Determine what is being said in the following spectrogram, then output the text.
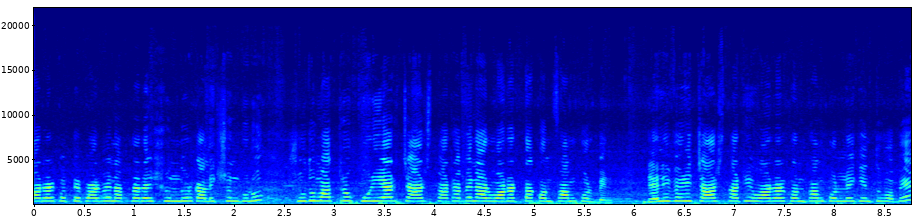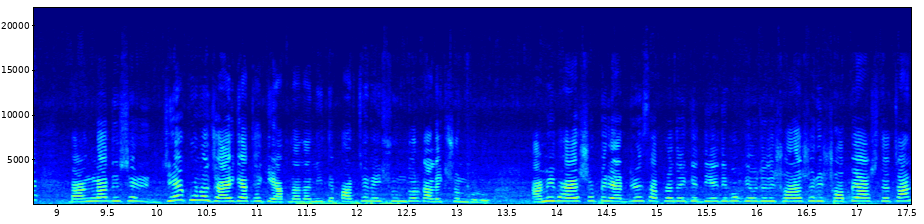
অর্ডার করতে পারবেন আপনারা এই সুন্দর কালেকশনগুলো শুধুমাত্র কুরিয়ার চার্জ পাঠাবেন আর অর্ডারটা কনফার্ম করবেন। ডেলিভারি চার্জ পাঠিয়ে অর্ডার কনফার্ম করলে কিন্তু হবে। বাংলাদেশের যে কোনো জায়গা থেকে আপনারা নিতে পারছেন এই সুন্দর কালেকশনগুলো আমি ভাইয়ের শপের অ্যাড্রেস আপনাদেরকে দিয়ে দেবো। কেউ যদি সরাসরি শপে আসতে চান,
